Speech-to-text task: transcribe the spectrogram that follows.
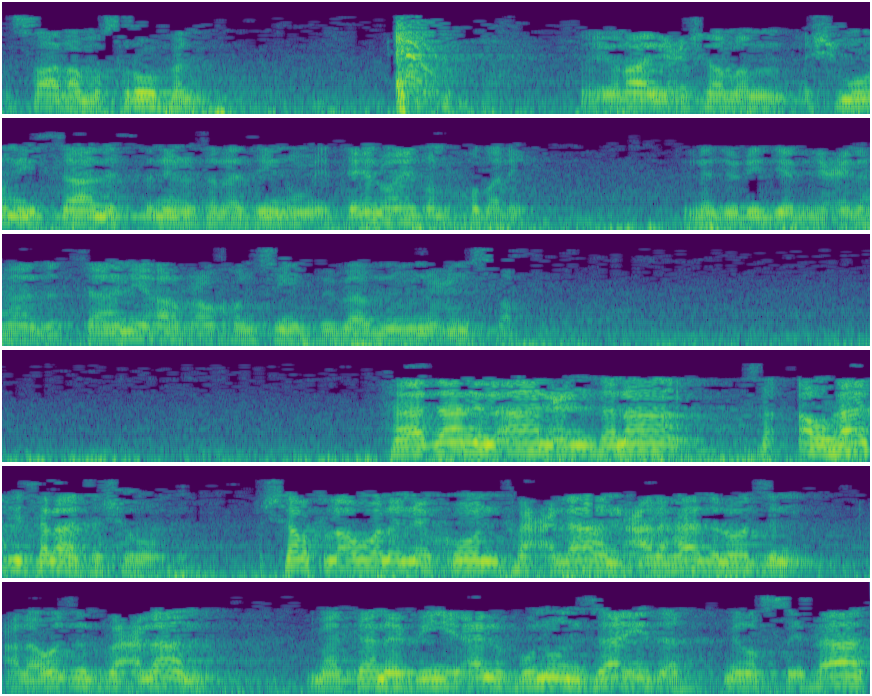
وصار مصروفا. فيراجع إن شاء الله الأشموني الثالث 32 و200 وأيضا الخضري الذي يريد يرجع إلى هذا الثاني 54 في باب الممنوع من الصرف. هذان الآن عندنا أو هذه ثلاثة شروط. الشرط الأول أن يكون فعلان على هذا الوزن على وزن فعلان ما كان فيه ألف نون زائدة من الصفات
